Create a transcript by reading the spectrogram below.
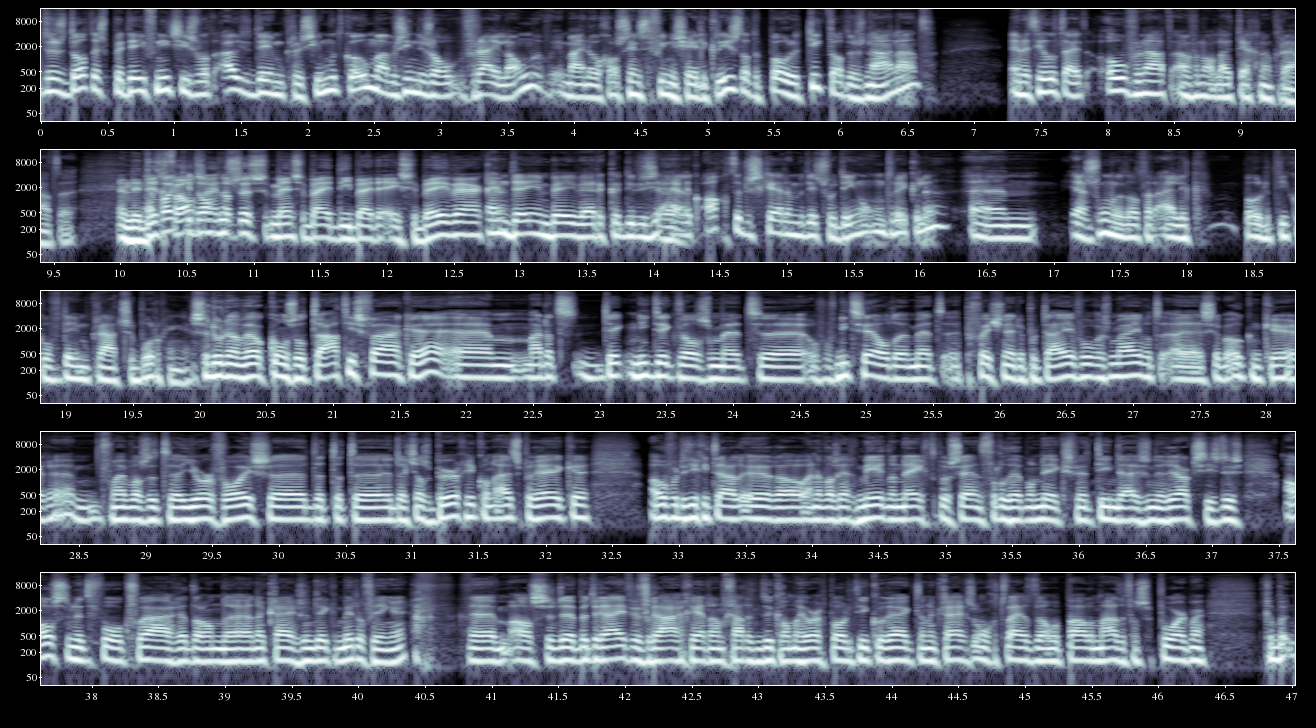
dus dat is per definitie wat uit de democratie moet komen. Maar we zien dus al vrij lang, in mijn ogen al sinds de financiële crisis, dat de politiek dat dus nalaat. En het hele tijd overlaat aan van allerlei technocraten. En in dit en geval zijn dus, dat dus mensen bij, die bij de ECB werken? En DNB werken, die dus eigenlijk achter de schermen dit soort dingen ontwikkelen. Um, ja, zonder dat er eigenlijk politieke of democratische borging is. Ze doen dan wel consultaties vaak, hè? Um, maar dat dik, niet dikwijls met, uh, of, of niet zelden met professionele partijen volgens mij. Want uh, ze hebben ook een keer, uh, voor mij was het Your Voice, dat, dat, dat je als burger kon uitspreken over de digitale euro. En dat was echt meer dan 90% vond het helemaal niks, met tienduizenden reacties. Dus als ze het volk vragen, dan, dan krijgen ze een dikke middelvinger. Um, als ze de bedrijven vragen, ja, dan gaat het natuurlijk allemaal heel erg politiek correct. En dan krijgen ze ongetwijfeld wel een bepaalde mate van support. Maar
